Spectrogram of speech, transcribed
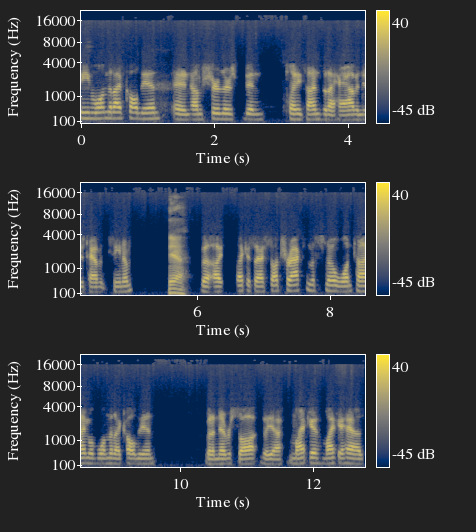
seen one that I've called in, and I'm sure there's been plenty of times that I have and just haven't seen them. Yeah, But I, like I said, I saw tracks in the snow one time of one that I called in, but I never saw it. But yeah, Micah, Micah has.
